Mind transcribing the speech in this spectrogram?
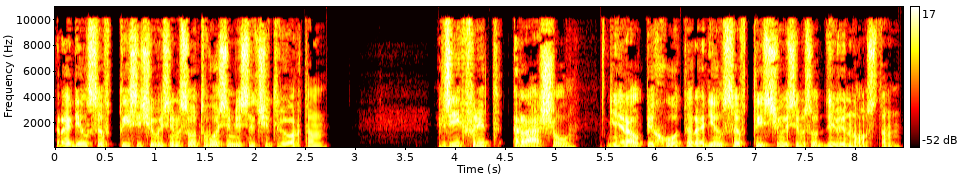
родился в 1884 Зигфрид Рашел, генерал пехоты, родился в 1890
